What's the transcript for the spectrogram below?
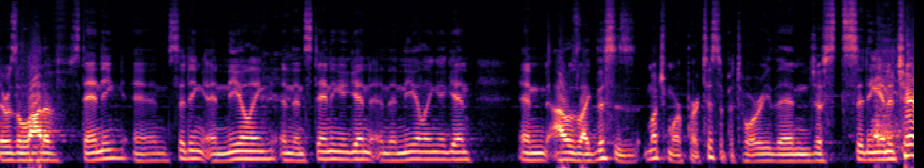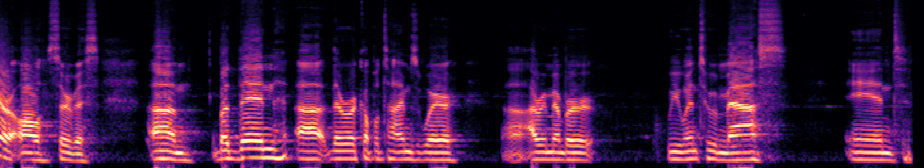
there was a lot of standing and sitting and kneeling, and then standing again, and then kneeling again. And I was like, this is much more participatory than just sitting in a chair all service. Um, but then uh, there were a couple times where uh, I remember we went to a mass, and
